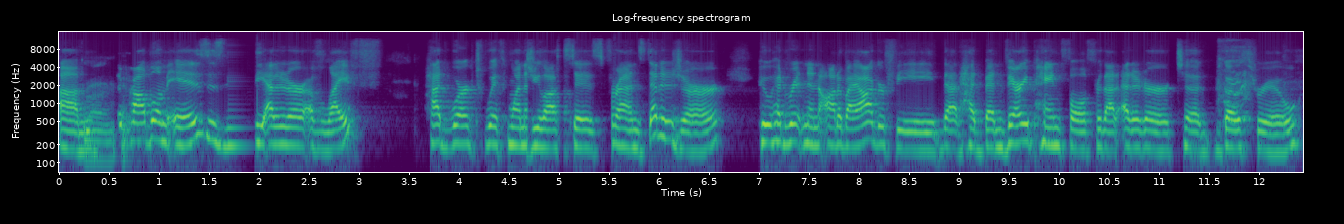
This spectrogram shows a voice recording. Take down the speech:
um, right. the problem is is the editor of life had worked with one of Djilas's friends, Dedijer, who had written an autobiography that had been very painful for that editor to go through.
